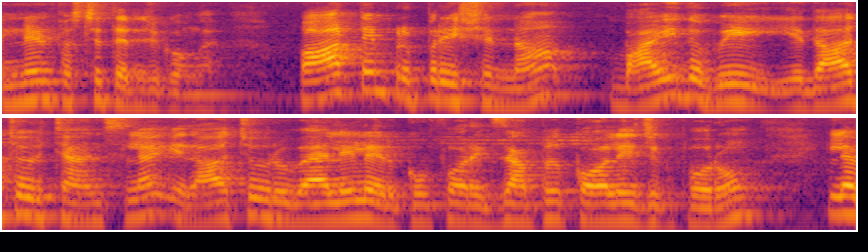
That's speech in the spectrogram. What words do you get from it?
என்னன்னு ஃபஸ்ட்டு தெரிஞ்சுக்கோங்க. பார்ட் டைம் ப்ரிப்பரேஷன்னா பை த வே ஏதாச்சும் ஒரு சான்ஸில் ஏதாச்சும் ஒரு வேலையில் இருக்கும். ஃபார் எக்ஸாம்பிள் காலேஜுக்கு போகிறோம் இல்லை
